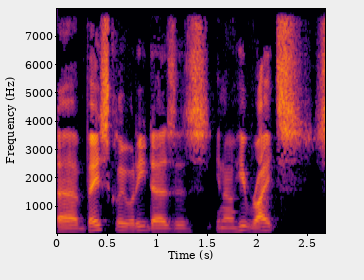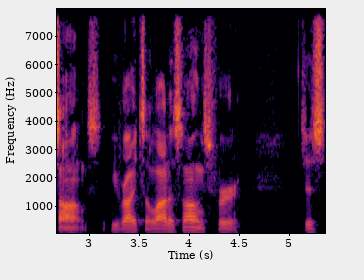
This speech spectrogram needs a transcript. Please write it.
uh, basically what he does is, you know, he writes songs. He writes a lot of songs for just,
